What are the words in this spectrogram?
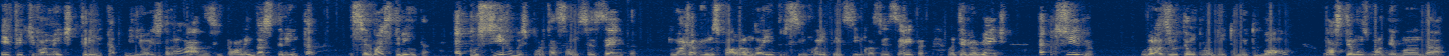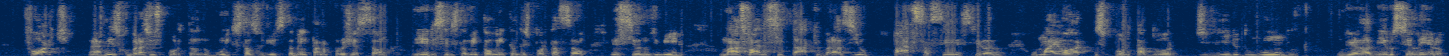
efetivamente 30 bilhões de toneladas. Então, além das 30, ser mais 30. É possível uma exportação de 60, que nós já vimos falando aí entre 55 a 60 anteriormente? É possível. O Brasil tem um produto muito bom, nós temos uma demanda forte, né? mesmo com o Brasil exportando muito, os Estados Unidos também está na projeção deles, eles também estão aumentando a exportação esse ano de milho, mas vale citar que o Brasil passa a ser esse ano o maior exportador de milho do mundo, um verdadeiro celeiro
